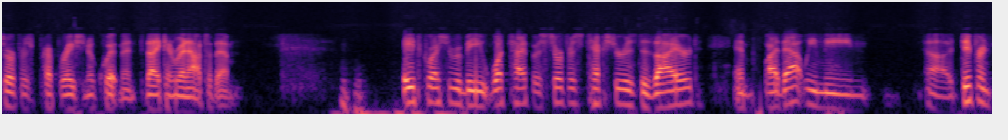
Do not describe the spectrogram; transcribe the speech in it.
surface preparation equipment that I can rent out to them. Eighth question would be, what type of surface texture is desired? And by that we mean uh, different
